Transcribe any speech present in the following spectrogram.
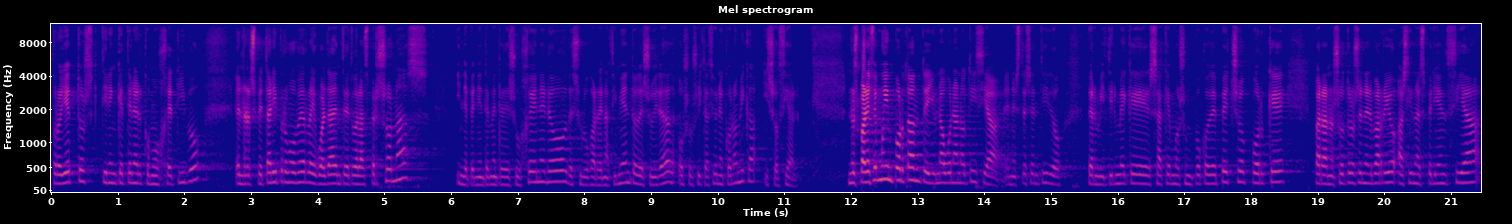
proyectos tienen que tener como objetivo el respetar y promover la igualdad entre todas las personas, independientemente de su género, de su lugar de nacimiento, de su edad o su situación económica y social. Nos parece muy importante y una buena noticia en este sentido permitirme que saquemos un poco de pecho porque para nosotros en el barrio ha sido una experiencia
